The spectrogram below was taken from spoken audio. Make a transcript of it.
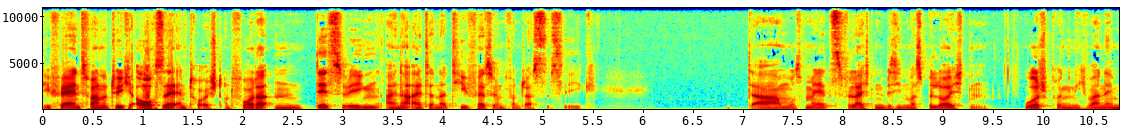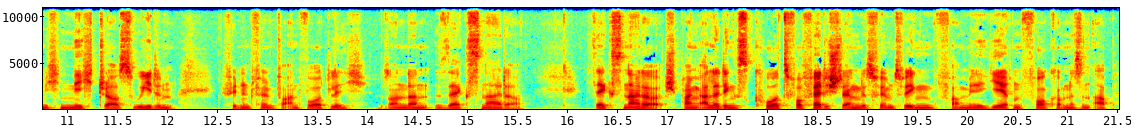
Die Fans waren natürlich auch sehr enttäuscht und forderten deswegen eine Alternativversion von Justice League. Da muss man jetzt vielleicht ein bisschen was beleuchten. Ursprünglich war nämlich nicht Joss Whedon für den Film verantwortlich, sondern Zack Snyder. Zack Snyder sprang allerdings kurz vor Fertigstellung des Films wegen familiären Vorkommnissen ab.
